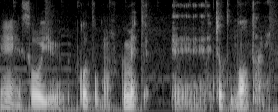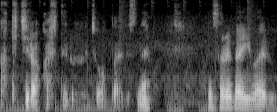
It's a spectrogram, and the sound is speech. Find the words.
えー、そういうことも含めて、えー、ちょっとノートに書き散らかしてる状態ですね。でそれがいわゆる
